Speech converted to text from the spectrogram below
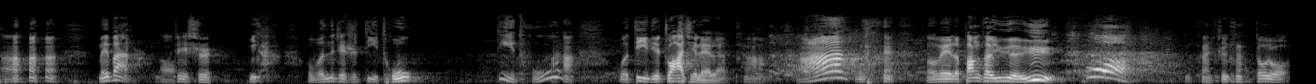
啊，没办法哦，这是你看我纹的这是地图地图啊，我弟弟抓起来了啊，啊，我为了帮他越狱，嚯，你看这看都有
